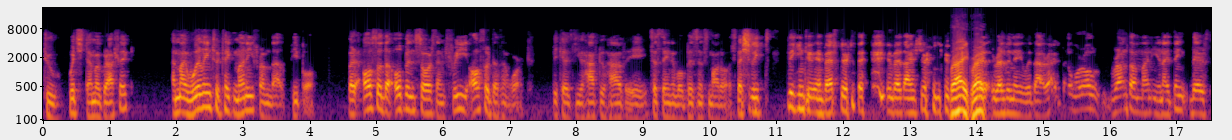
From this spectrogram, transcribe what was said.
to which demographic? Am I willing to take money from that people? But also the open source and free also doesn't work because you have to have a sustainable business model, especially speaking to investors. invest, I'm sure you right, right. Re- resonate with that, right? The world runs on money. And I think there's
